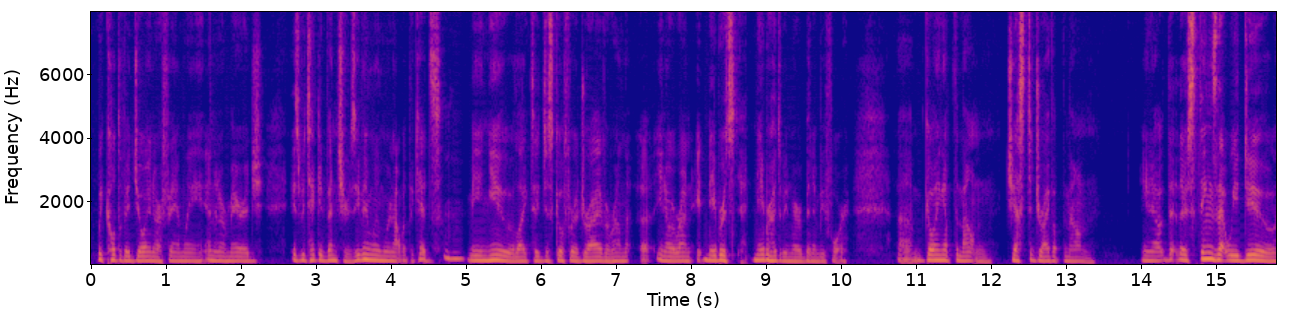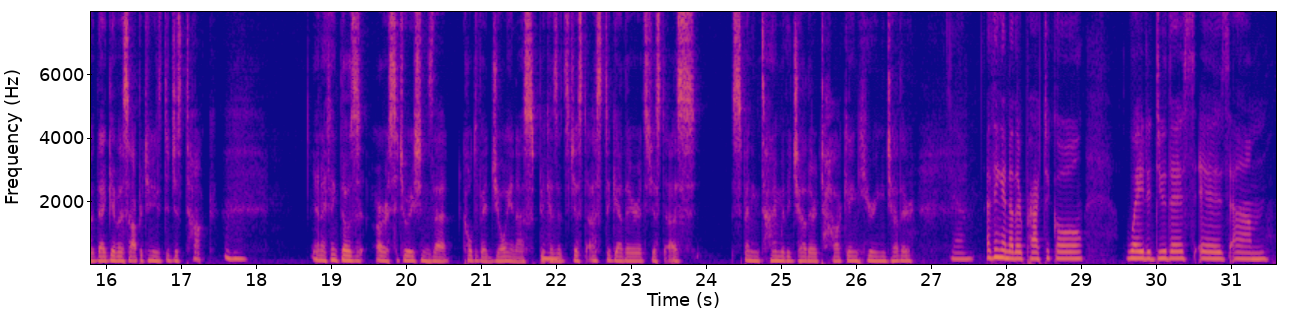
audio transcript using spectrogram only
we cultivate joy in our family and in our marriage is we take adventures even when we're not with the kids. Me and you like to just go for a drive around the uh, you know around neighbors neighborhoods we've never been in before. Um, going up the mountain just to drive up the mountain. You know, th- there's things that we do that give us opportunities to just talk. And I think those are situations that cultivate joy in us because it's just us together. It's just us spending time with each other, talking, hearing each other. Yeah. I think another practical way to do this is, um,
